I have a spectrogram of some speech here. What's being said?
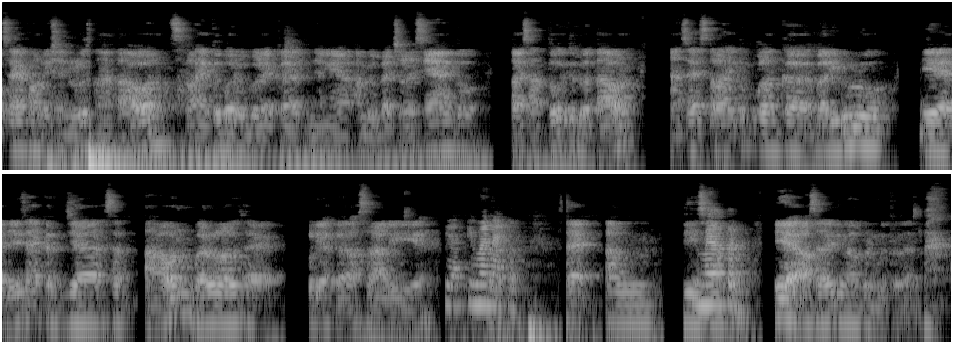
saya foundation dulu setengah tahun. Setelah itu baru boleh ke jenjangnya ambil bachelorsnya itu setelah satu itu dua tahun. Nah, saya setelah itu pulang ke Bali dulu. Iya, jadi saya kerja setahun baru lalu saya kuliah ke Australia. ya di mana itu? Saya em, Di Melbourne. Iya, Australia di Melbourne betulan.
